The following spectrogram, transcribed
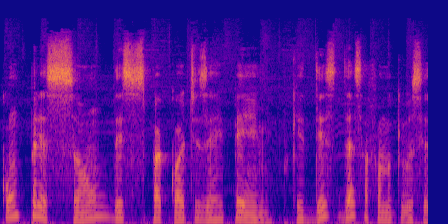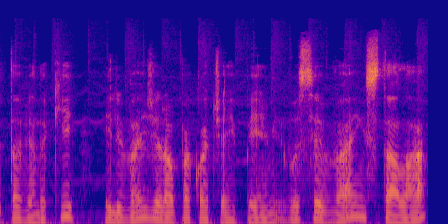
compressão desses pacotes RPM, porque desse, dessa forma que você está vendo aqui, ele vai gerar o pacote RPM, você vai instalar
